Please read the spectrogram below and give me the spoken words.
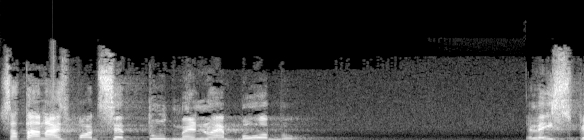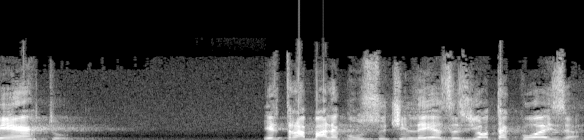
Satanás pode ser tudo, mas ele não é bobo. Ele é esperto, ele trabalha com sutilezas. E outra coisa,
